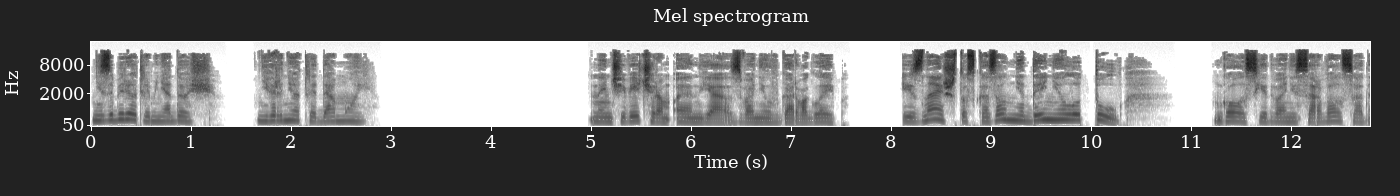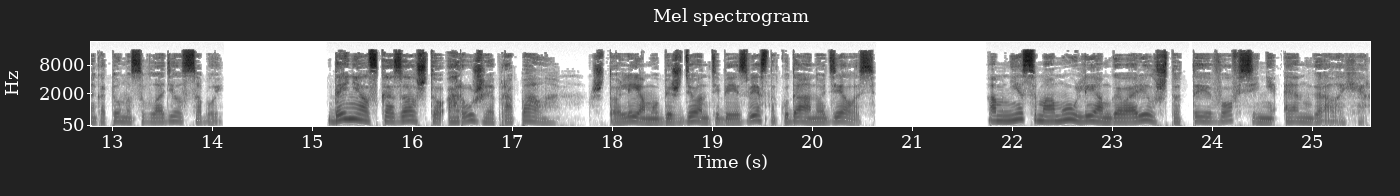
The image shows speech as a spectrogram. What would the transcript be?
Не заберет ли меня дождь? Не вернет ли домой? Нынче вечером, Энн, я звонил в Гарваглейб. И знаешь, что сказал мне Дэниел Тул? Голос едва не сорвался, однако Томас овладел собой. Дэниел сказал, что оружие пропало, что Лем убежден, тебе известно, куда оно делось. А мне самому Лем говорил, что ты вовсе не Энн Галлахер.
